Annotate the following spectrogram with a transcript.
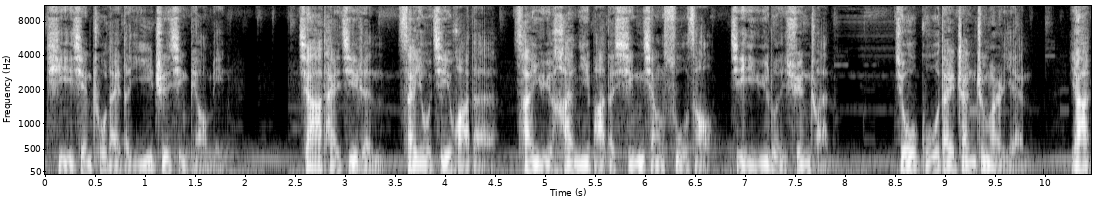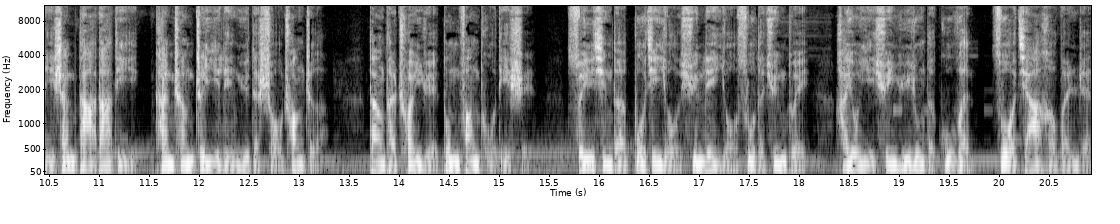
体现出来的一致性，表明迦太基人在有计划地参与汉尼拔的形象塑造及舆论宣传。就古代战争而言，亚历山大大帝堪称这一领域的首创者。当他穿越东方土地时，随行的不仅有训练有素的军队。还有一群御用的顾问、作家和文人，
